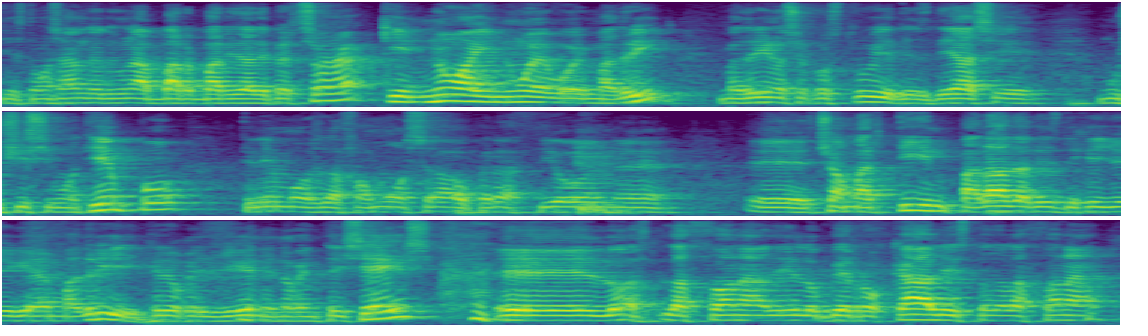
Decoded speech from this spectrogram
Estamos hablando de una barbaridad de personas que no hay nuevo en Madrid. Madrid no se construye desde hace muchísimo tiempo. Tenemos la famosa operación eh, eh, Chamartín parada desde que llegué a Madrid, creo que llegué en el 96. Eh, la, la, zona de los Berrocales, toda la zona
